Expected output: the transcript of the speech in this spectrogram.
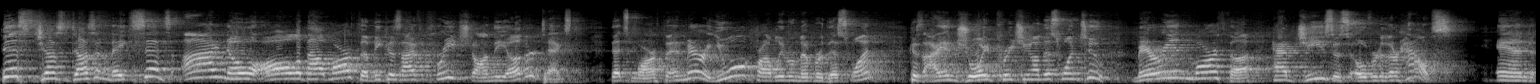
this just doesn't make sense. I know all about Martha because I've preached on the other text that's Martha and Mary. You all probably remember this one because I enjoyed preaching on this one too. Mary and Martha have Jesus over to their house. And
